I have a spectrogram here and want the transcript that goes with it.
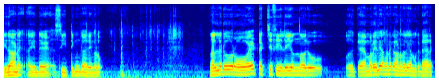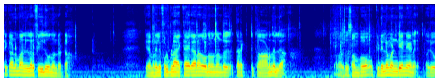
ഇതാണ് അതിന്റെ സീറ്റിങ്ങും കാര്യങ്ങളും. നല്ലൊരു റോയൽ ടച്ച് ഫീൽ ചെയ്യുന്ന ഒരു ക്യാമറയിൽ അങ്ങനെ കാണുന്നില്ല നമുക്ക് ഡയറക്റ്റ് കാണുമ്പോൾ നല്ലൊരു ഫീൽ തോന്നുന്നുണ്ട് കേട്ടോ. ക്യാമറയിൽ ഫുൾ ബ്ലാക്ക് ആയ കാരണം തോന്നുന്നുണ്ട് കറക്റ്റ് കാണുന്നില്ല. ഒരു സംഭവം കിടിലും വണ്ടി തന്നെയാണ്. ഒരു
